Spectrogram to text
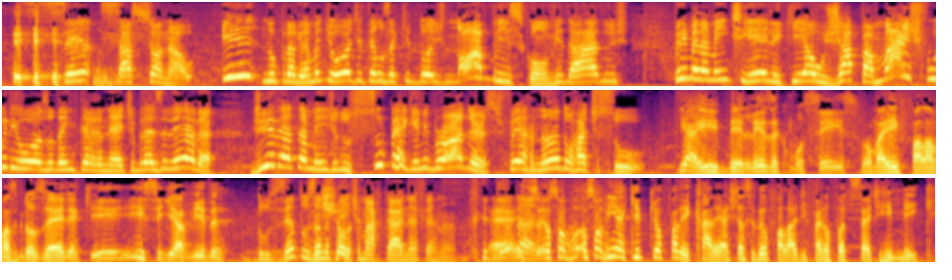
Sensacional. E no programa de hoje temos aqui dois nobres convidados. Primeiramente ele, que é o japa mais furioso da internet brasileira, diretamente do Super Game Brothers, Fernando Hatsu. E aí, beleza com vocês? Vamos aí falar umas groselhas aqui e seguir a vida. 200 anos Deixa eu- pra gente marcar, né, Fernando? É, eu, só, eu só vim aqui porque eu falei, cara, é a chance de eu falar de Final Fantasy VII Remake.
